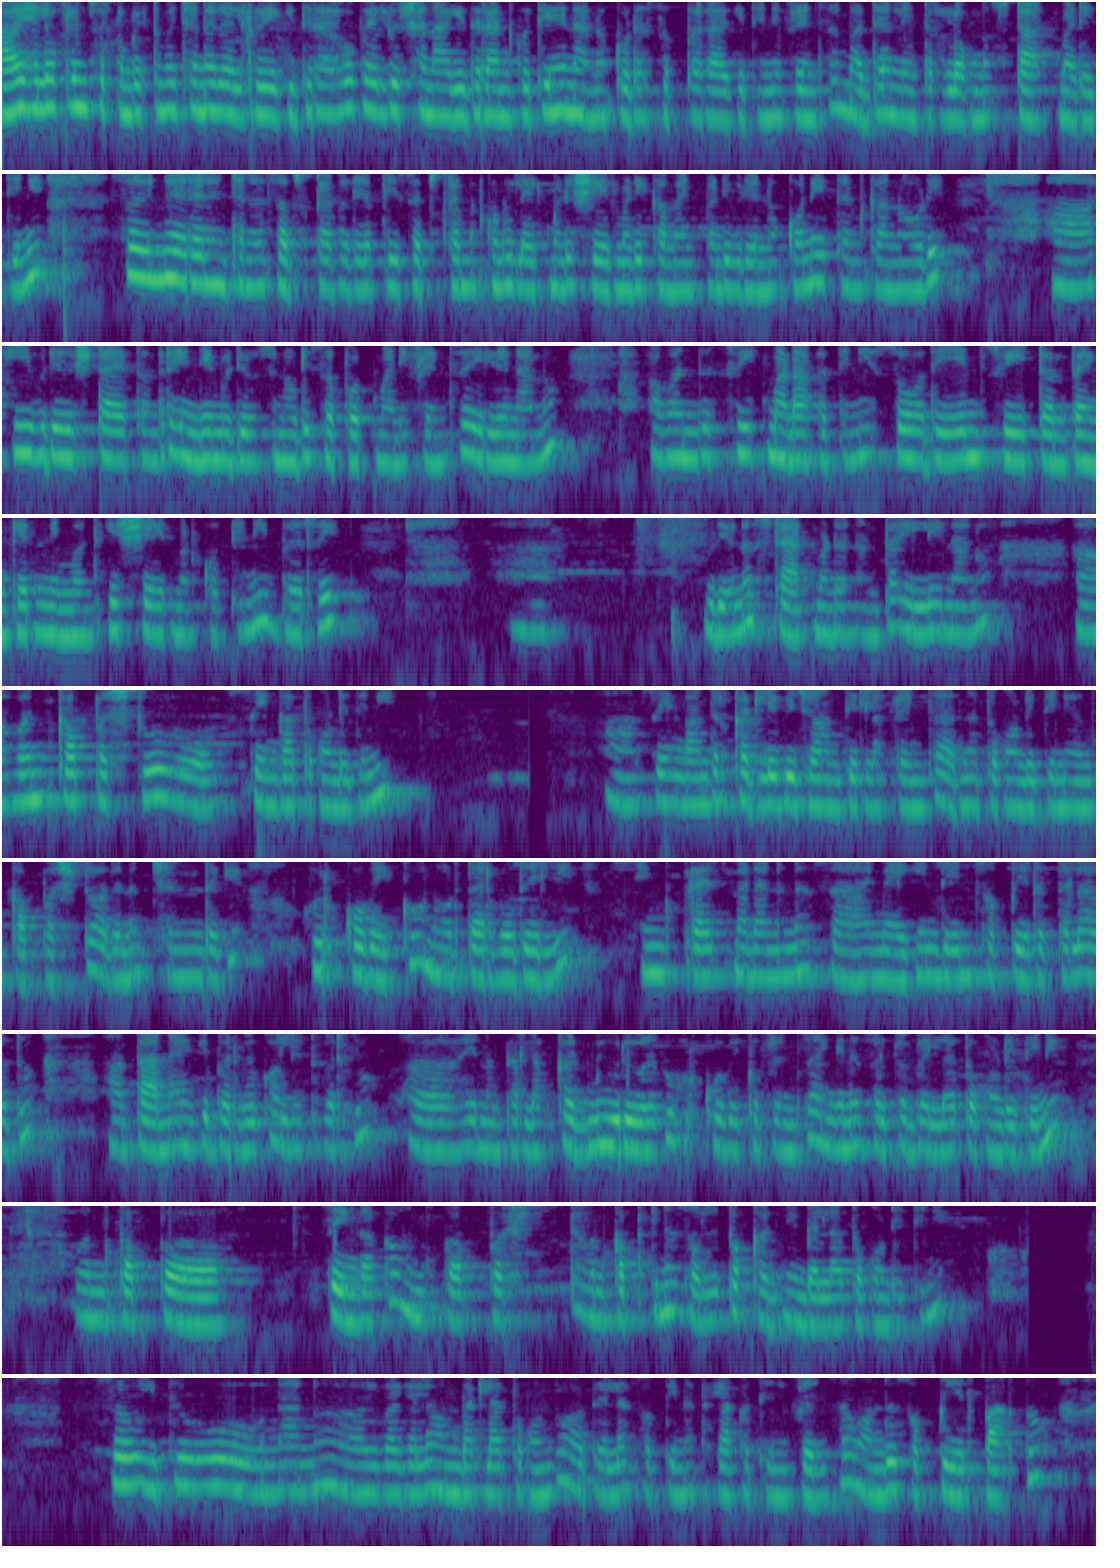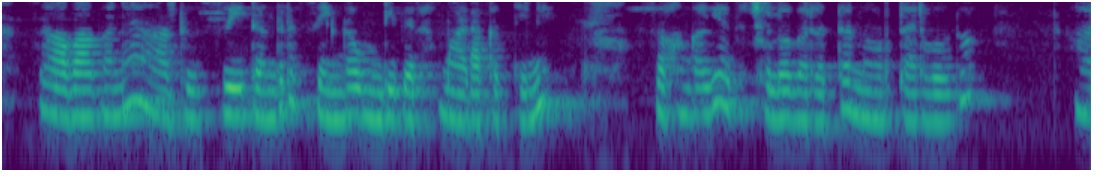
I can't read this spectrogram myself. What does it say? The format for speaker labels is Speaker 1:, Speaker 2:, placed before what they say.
Speaker 1: Hi hello friends welcome back to my channel ಎಲ್ಲರೂ ಹೇಗಿದ್ದೀರಾ? I hope ಎಲ್ಲರೂ ಚೆನ್ನಾಗಿದ್ದೀರಾ ಅನ್ಕೋತೀನಿ. ನಾನು ಕೂಡ ಸೂಪರ್ ಆಗಿದ್ದೀನಿ ಫ್ರೆಂಡ್ಸ್ ಮಧ್ಯಾಹ್ನಲಿಂದ ಲಾಗ್ನ ಸ್ಟಾರ್ಟ್ ಮಾಡಿದ್ದೀನಿ. ಸೊ ಇನ್ನೂ ಯಾರು ನನ್ನ ಚಾನಲ್ ಸಬ್ಸ್ಕ್ರೈಬ್ ಆಗಿಲ್ಲ ಪ್ಲೀಸ್ ಸಬ್ಸ್ಕ್ರೈಬ್ ಮಾಡ್ಕೊಂಡು ಲೈಕ್ ಮಾಡಿ ಶೇರ್ ಮಾಡಿ ಕಮೆಂಟ್ ಮಾಡಿ ವಿಡಿಯೋನ ಕೊನೆ ತನಕ ನೋಡಿ. ಈ ವಿಡಿಯೋ ಇಷ್ಟ ಆಯಿತು ಅಂದರೆ ಹಿಂದಿನ ವಿಡಿಯೋಸ್ ನೋಡಿ ಸಪೋರ್ಟ್ ಮಾಡಿ ಫ್ರೆಂಡ್ಸ್ ಇಲ್ಲಿ ನಾನು ಒಂದು ಸ್ವೀಟ್ ಮಾಡಾಕತ್ತೀನಿ. ಸೊ ಅದೇನು ಸ್ವೀಟ್ ಅಂತ ಹಂಗೆ ನಿಮ್ಮೊಂದಿಗೆ ಶೇರ್ ಮಾಡ್ಕೋತೀನಿ. ಬರ್ರಿ. ವಿಡಿಯೋನ ಸ್ಟಾರ್ಟ್ ಮಾಡೋಣ ಅಂತ ಇಲ್ಲಿ ನಾನು ಒಂದು ಕಪ್ ಅಷ್ಟು ಶೇಂಗಾ ತೊಗೊಂಡಿದ್ದೀನಿ. ಶೇಂಗಾ ಅಂದ್ರೆ ಕಡಲೆ ಬೀಜ ಅಂತಿರಲ್ಲ ಫ್ರೆಂಡ್ಸ್ ಅದನ್ನ ತೊಗೊಂಡಿದ್ದೀನಿ ಒಂದು ಕಪ್ ಅಷ್ಟು. ಅದನ್ನು ಚೆಂದಾಗಿ ಹುರ್ಕೋಬೇಕು. ನೋಡ್ತಾ ಇರ್ಬೋದು ಇಲ್ಲಿ. ಹಿಂಗೆ ಪ್ರೆಸ್ ಮಾಡೋಣ ಸ, ಮ್ಯಾಗಿಂದ ಏನು ಸೊಪ್ಪು ಇರುತ್ತಲ್ಲ ಅದು ತಾನೇ ತಾನಾಗಿ ಬರಬೇಕು ಅಲ್ಲಿವರೆಗೂ ಏನಂತಾರಲ್ಲ, ಕಡಿಮೆ ಉರಿ ಒಳಗೆ ಹುರ್ಕೋಬೇಕು ಫ್ರೆಂಡ್ಸ್ ಹಂಗೇನೆ ಸ್ವಲ್ಪ ಬೆಲ್ಲ ತೊಗೊಂಡಿದ್ದೀನಿ. ಒಂದು ಕಪ್ ಶೇಂಗಾಕ ಒಂದು ಕಪ್ ಅಷ್ಟು, ಒಂದು ಕಪ್ಗಿನ ಸ್ವಲ್ಪ ಕಡಿಮೆ ಬೆಲ್ಲ ತೊಗೊಂಡಿದ್ದೀನಿ. ಸೊ ಇದು ನಾನು ಇವಾಗೆಲ್ಲ ಒಂದು ಬಟ್ಲ ತೊಗೊಂಡು ಅದೆಲ್ಲ ಸೊಪ್ಪಿನ ತೆಗಿಯಾಕತ್ತೀನಿ ಫ್ರೆಂಡ್ಸ ಒಂದು ಸೊಪ್ಪು ಇರಬಾರ್ದು. ಸೊ ಆವಾಗನೇ ಅದು ಸ್ವೀಟ್ ಅಂದರೆ ಶೇಂಗಾ ಉಂಡೆ ಬೇರೆ ಮಾಡಾಕತ್ತೀನಿ. ಸೊ ಹಾಗಾಗಿ ಅದು ಚಲೋ ಬರುತ್ತೆ ನೋಡ್ತಾ ಇರ್ಬೋದು.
